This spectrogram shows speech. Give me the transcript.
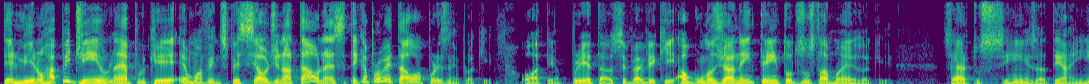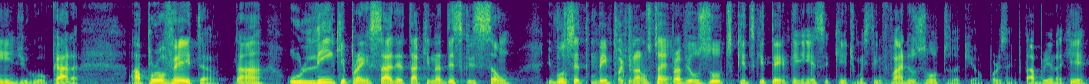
terminam rapidinho, né? Porque é uma venda especial de Natal, né? Você tem que aproveitar, ó, por exemplo, aqui. Ó, tem a preta, você vai ver que algumas já nem tem todos os tamanhos aqui. Certo? Cinza, tem a índigo. Cara, aproveita, tá? O link para Insider está aqui na descrição. E você também pode ir lá no site para ver os outros kits que tem. Tem esse kit, mas tem vários outros aqui, ó. Por exemplo, tá abrindo aqui?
